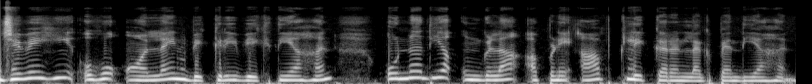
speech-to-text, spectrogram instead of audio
ਜਿਵੇਂ ਹੀ ਉਹ ਆਨਲਾਈਨ ਵਿਕਰੀ ਵੇਖਦੀਆਂ ਹਨ, ਉਹਨਾਂ ਦੀਆਂ ਉਂਗਲਾਂ ਆਪਣੇ ਆਪ ਕਲਿੱਕ ਕਰਨ ਲੱਗ ਪੈਂਦੀਆਂ ਹਨ।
